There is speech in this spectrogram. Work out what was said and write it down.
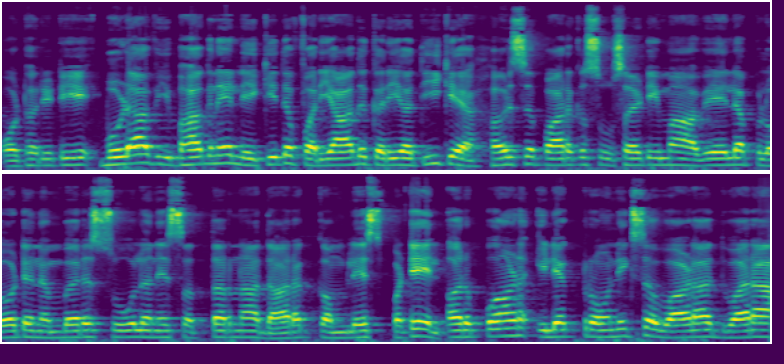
authority BAUDA વિભાગને લેખિત ફરિયાદ કરી હતી કે હર્ષ પાર્ક સોસાયટીમાં આવેલ પ્લોટ નંબર સોળ અને સત્તરના ધારક કમલેશ પટેલ અર્પણ ઇલેક્ટ્રોનિક્સ વાળા દ્વારા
